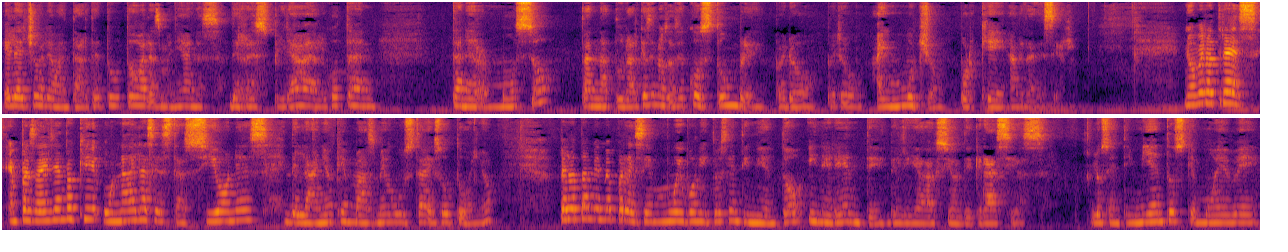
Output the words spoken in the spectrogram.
el hecho de levantarte tú todas las mañanas, de respirar algo tan, tan hermoso tan natural que se nos hace costumbre, pero, pero hay mucho por qué agradecer. Número 3. Empecé diciendo que una de las estaciones del año que más me gusta es otoño, pero también me parece muy bonito el sentimiento inherente del Día de Acción de Gracias. Los sentimientos que mueve,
